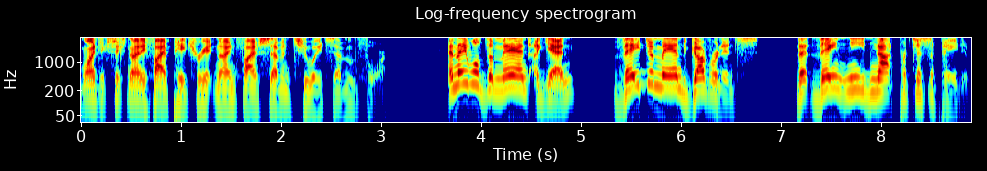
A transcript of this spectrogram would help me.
Weinzig 695 Patriot 957 2874. And they will demand, again, they demand governance that they need not participate in.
